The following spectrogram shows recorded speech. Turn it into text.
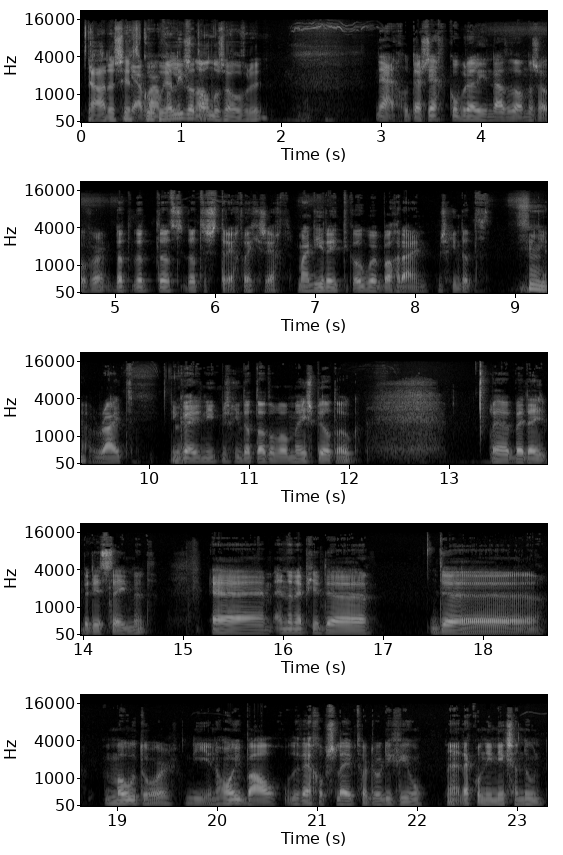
Ja, daar zegt Ja, Cobrelli wat anders over, hè? Ja, goed, daar zegt Cobrelli inderdaad wat anders over. Dat, dat, dat, dat is terecht wat je zegt. Maar die reed ik ook bij Bahrein. Misschien dat, ja, right. Ik Ja. weet het niet, misschien dat dat dan wel meespeelt ook. Eh, bij, de, bij dit statement. Ehm, en dan heb je de, de motor die een hooibaal op de weg opsleept, waardoor die viel. Nou, daar kon hij niks aan doen.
